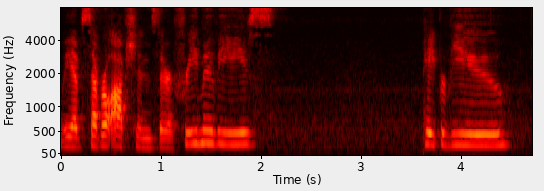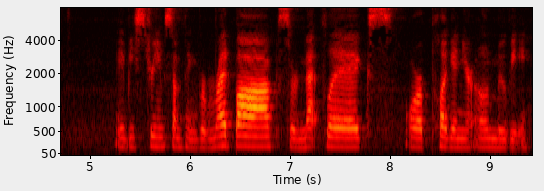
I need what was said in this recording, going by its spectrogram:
we have several options. There are free movies, pay-per-view, maybe stream something from Redbox or Netflix, or plug in your own movie.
